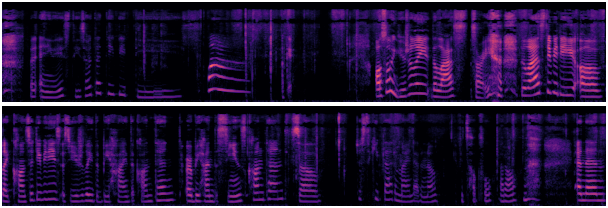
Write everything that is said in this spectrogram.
but anyways, these are the DVDs. Wow! Okay. Also, usually the last, sorry, the last DVD of like concert DVDs is usually the behind the content or behind the scenes content. So just to keep that in mind, I don't know if it's helpful at all. and then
